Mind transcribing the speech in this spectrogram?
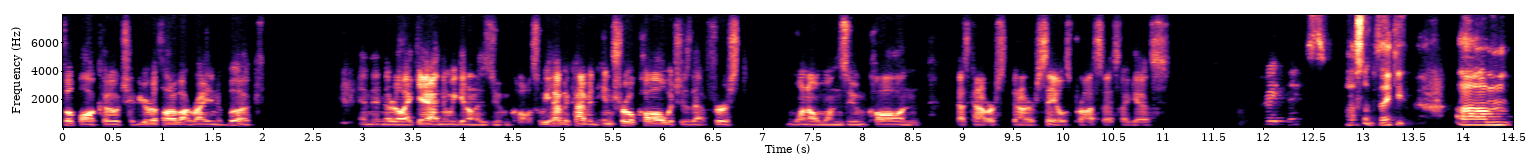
football coach have you ever thought about writing a book and then they're like yeah and then we get on a zoom call so we have a kind of an intro call which is that first one-on-one zoom call and that's kind of our, been our sales process i guess Great, thanks. Awesome, thank you. Um,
